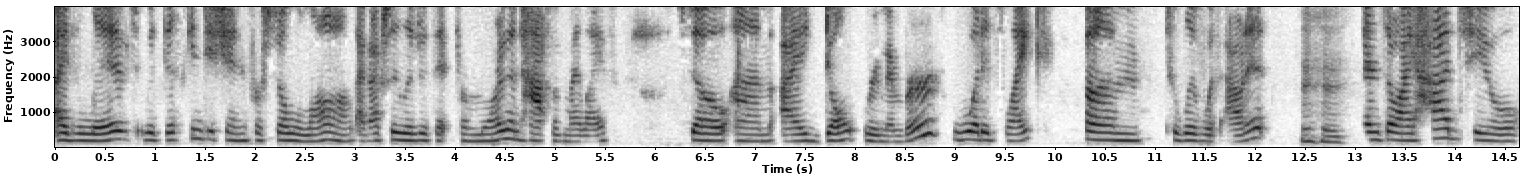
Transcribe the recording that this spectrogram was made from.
i've lived with this condition for so long. I've actually lived with it for more than half of my life. So um i don't remember what it's like um to live without it. Hmm and so i had to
